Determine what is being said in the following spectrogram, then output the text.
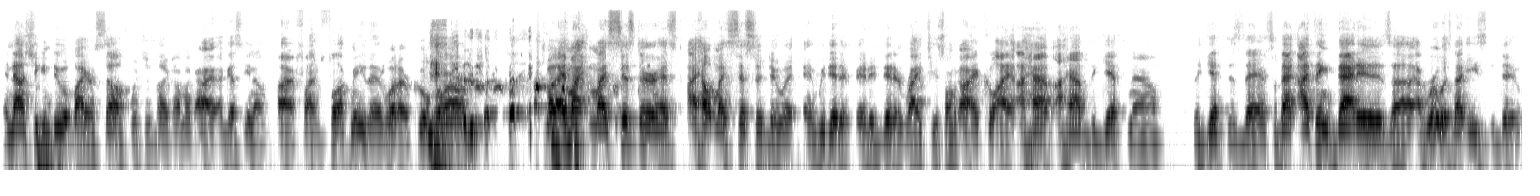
And now she can do it by herself, which is like, I'm like, all right, I guess you know, all right, fine, fuck me then, whatever, cool. But, um, but my my sister has, I helped my sister do it, and we did it, and it did it right too. So I'm like, all right, cool. I, I have I have the gift now. The gift is there. So that I think that is uh, a rule is not easy to do.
